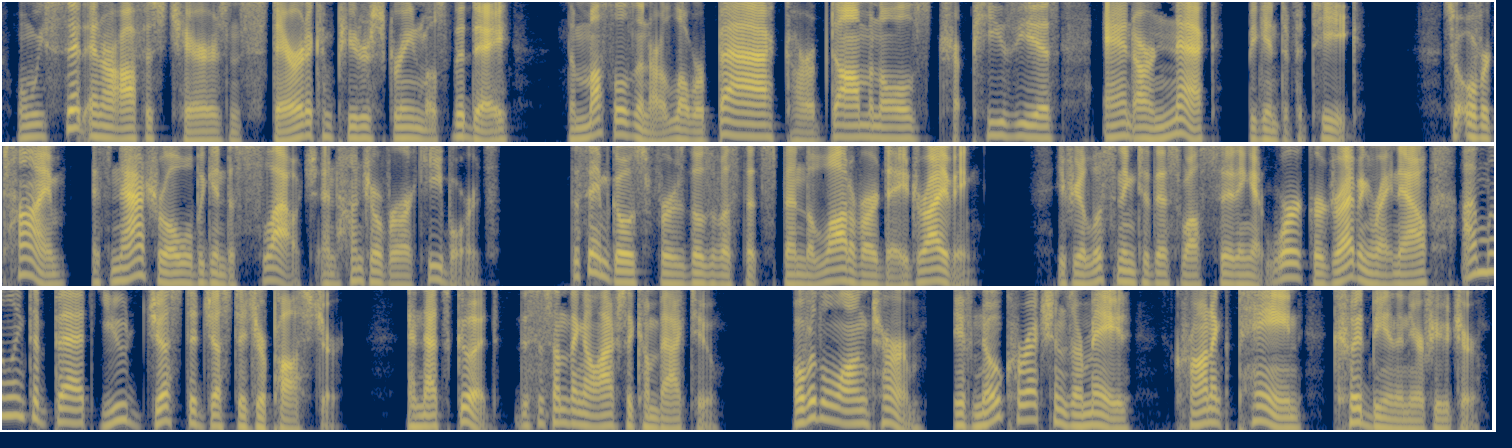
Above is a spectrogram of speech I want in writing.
When we sit in our office chairs and stare at a computer screen most of the day, the muscles in our lower back, our abdominals, trapezius, and our neck begin to fatigue. So over time, it's natural we'll begin to slouch and hunch over our keyboards. The same goes for those of us that spend a lot of our day driving. If you're listening to this while sitting at work or driving right now, I'm willing to bet you just adjusted your posture. And that's good. This is something I'll actually come back to. Over the long term, if no corrections are made, chronic pain could be in the near future.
